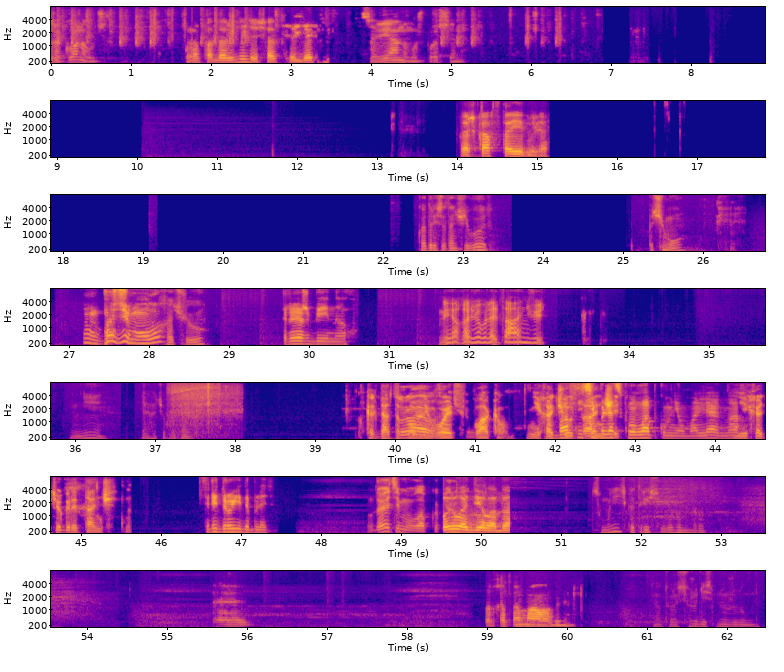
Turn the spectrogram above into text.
дракона лучше. Ну подождите, сейчас идет. Савиану, может, проще. она. Да, шкаф стоит, бля. Квадриса танчить будет? Почему? Почему? Хочу. Трэш бей нахуй. Ну я хочу, блядь, танчить. Не, я хочу потанчить. Когда-то, помню, Войт плакал. Не хочу Бафните танчить. блядскую лапку мне, умоляю, нахуй. Не хочу, говорит, танчить. Три друида, блядь. Дайте ему лапку. Было первого. дело, да. Суманить Катрисю, ебаный в рот. ХП мало, блин. Я вот уже сижу 10 минут жду, блядь.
